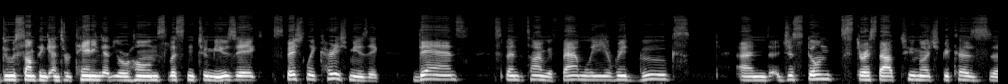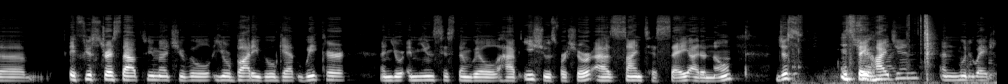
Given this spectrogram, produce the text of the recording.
do something entertaining at your homes, listen to music, especially Kurdish music, dance, spend the time with family, read books, and just don't stress out too much because uh, if you stress out too much, you will your body will get weaker and your immune system will have issues for sure, as scientists say. I don't know. Just it's stay true. hygiene and motivated.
